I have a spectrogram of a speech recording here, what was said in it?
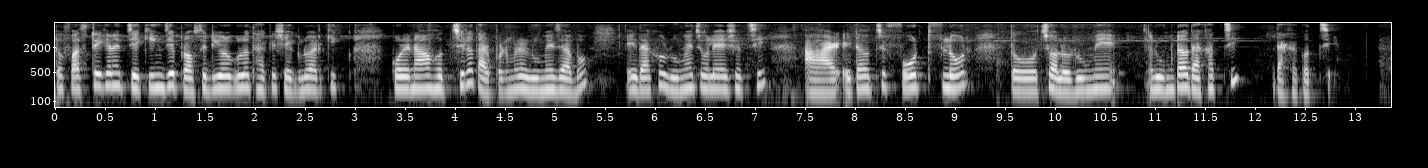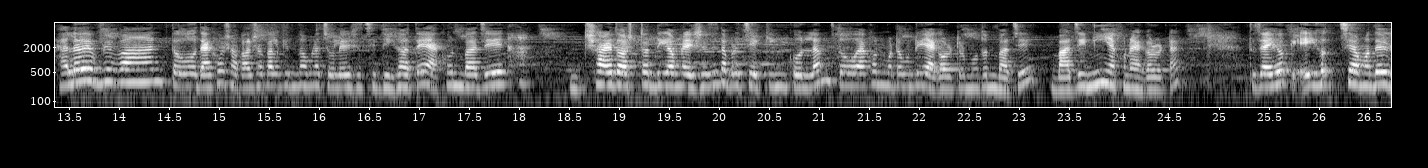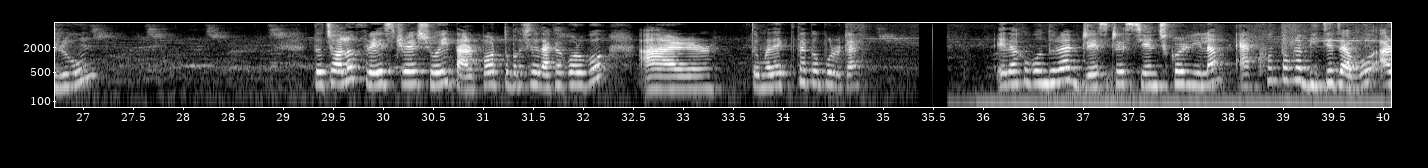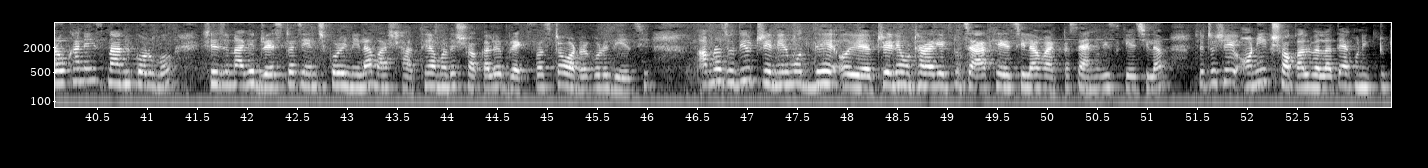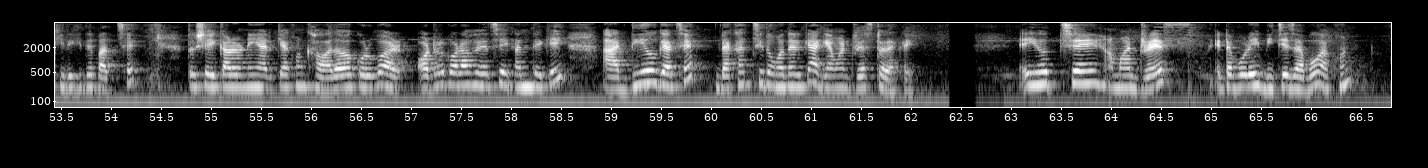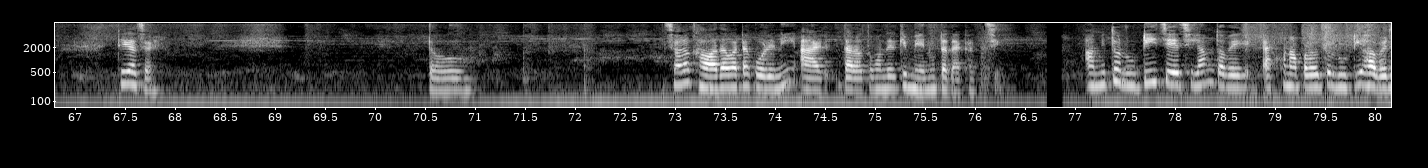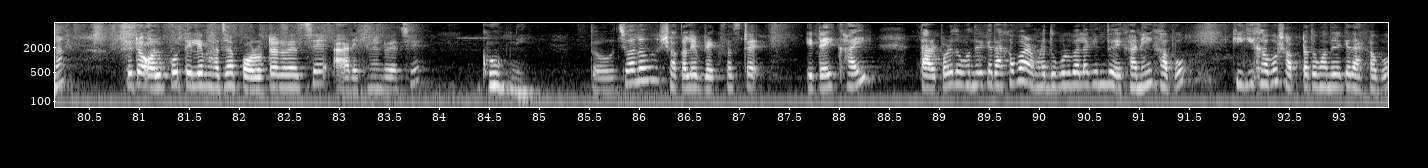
তো ফার্স্টে এখানে চেকিং যে প্রসিডিওরগুলো থাকে, সেগুলো আর কি করে নেওয়া হচ্ছিল, তারপর আমরা রুমে যাব। এই দেখো রুমে চলে এসেছি, আর এটা হচ্ছে ফোর্থ ফ্লোর তো চলো রুমে রুমটাও দেখাচ্ছি, দেখা করছি। হ্যালো এভরিওয়ান তো দেখো, সকাল সকাল কিন্তু আমরা চলে এসেছি দীঘাতে। এখন বাজে সাড়ে দশটার দিকে আমরা এসেছি, তারপরে চেকিং করলাম। তো এখন মোটামুটি এগারোটার মতন বাজে, বাজেনি এখনও এগারোটা। তো যাই হোক, এই হচ্ছে আমাদের রুম তো চলো ফ্রেশ ট্রেশ হই, তারপর তোমাদের সাথে দেখা করব। আর তোমরা দেখতে থাকো পুরোটা। এই দেখো বন্ধুরা ড্রেস ট্রেস চেঞ্জ করে নিলাম। এখন তো আমরা বিচে যাব, আর ওখানেই স্নান করব। সেজন্য আগে ড্রেসটা চেঞ্জ করে নিলাম, আর সাথে আমাদের সকালের ব্রেকফাস্টটাও অর্ডার করে দিয়েছি। আমরা যদিও ট্রেনের মধ্যে, ওই, ট্রেনে ওঠার আগে একটু চা খেয়েছিলাম একটা স্যান্ডউইচ খেয়েছিলাম। সেটা সেই অনেক সকালবেলাতে এখন একটু খিদে খিদে পাচ্ছে। তো সেই কারণেই আর কি এখন খাওয়া দাওয়া করব, আর অর্ডার করা হয়েছে এখান থেকেই। আর দিয়েও গেছে, দেখাচ্ছি তোমাদেরকে, আগে আমার ড্রেসটা দেখাই। এই হচ্ছে আমার ড্রেস। এটা পরেই বিচে যাব এখন। ঠিক আছে? তো চলো খাওয়া দাওয়াটা করে নিই আর তারা তোমাদেরকে মেনুটা দেখাচ্ছি। আমি তো রুটিই চেয়েছিলাম, তবে এখন আপাতত রুটি হবে না। তো এটা অল্প তেলে ভাজা পরোটা রয়েছে আর এখানে রয়েছে ঘুগনি। তো চলো সকালে ব্রেকফাস্টটা এটাই খাই। তারপরে তোমাদেরকে দেখাবো, আর আমরা দুপুরবেলা কিন্তু এখানেই খাব। কি কি খাব সবটা তোমাদেরকে দেখাবো।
